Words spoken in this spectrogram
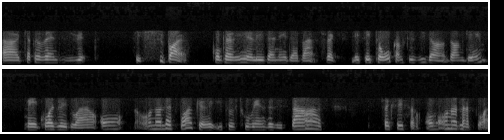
euh, 98. C'est super comparé à les années d'avant. Mais c'est tôt, comme tu dis, dans, dans le game. Mais croise les doigts. On, on a l'espoir qu'ils peuvent trouver une résistance. Ça fait que c'est ça. On a de l'espoir.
